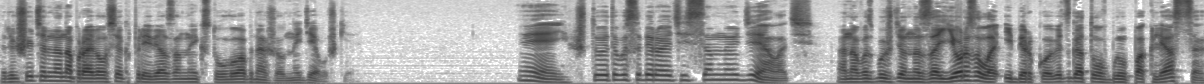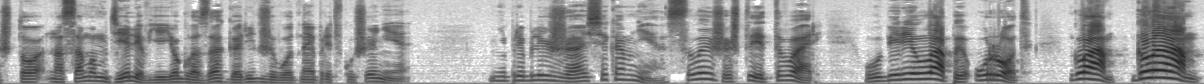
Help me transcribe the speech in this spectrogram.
решительно направился к привязанной к стулу обнаженной девушке. «Эй, что это вы собираетесь со мной делать?» Она возбужденно заерзала, и Берковец готов был поклясться, что на самом деле в ее глазах горит животное предвкушение. «Не приближайся ко мне, слышишь ты, тварь! Убери лапы, урод! Глам! Глам!»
